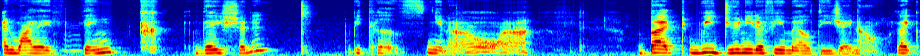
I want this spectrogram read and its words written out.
and why they think they shouldn't because, you know, uh, but we do need a female DJ now. Like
